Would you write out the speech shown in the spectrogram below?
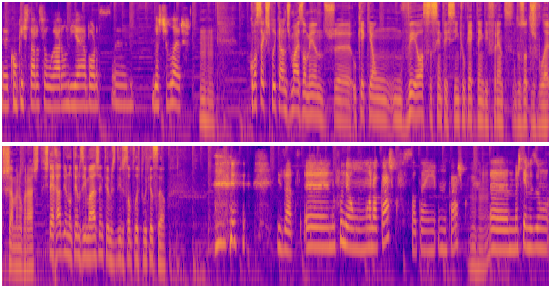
uh, conquistar o seu lugar um dia a bordo uh, destes veleiros. Uhum. Consegue explicar-nos mais ou menos uh, o que é que é um, um, VO65 o que é que tem diferente dos outros veleiros que já manobraste? Isto é rádio, não temos imagem, temos de ir só pela explicação. Exato. Uh, no fundo é um monocasco, só tem um casco, uhum. uh, mas temos, um,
